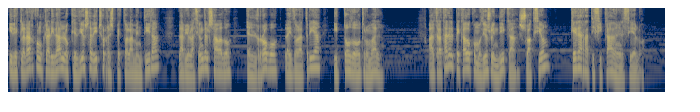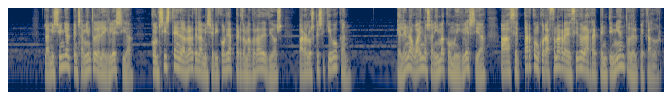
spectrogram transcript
y declarar con claridad lo que Dios ha dicho respecto a la mentira, la violación del sábado, el robo, la idolatría y todo otro mal. Al tratar el pecado como Dios lo indica, su acción queda ratificada en el cielo. La misión y el pensamiento de la Iglesia consiste en hablar de la misericordia perdonadora de Dios para los que se equivocan. Elena White nos anima como Iglesia a aceptar con corazón agradecido el arrepentimiento del pecador.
